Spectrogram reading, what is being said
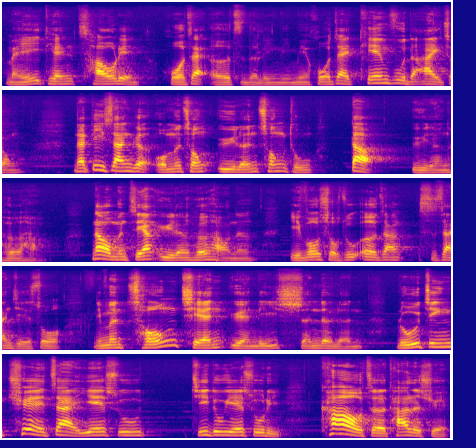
每一天操练，活在儿子的灵里面，活在天父的爱中。那第三个，我们从与人冲突到与人和好。那我们怎样与人和好呢？以弗所书二章十三节说：“你们从前远离神的人，如今却在耶稣基督耶稣里，靠着他的血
